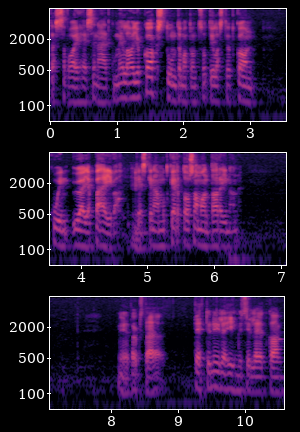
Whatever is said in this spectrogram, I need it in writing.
tässä vaiheessa näet, kun meillä on jo kaksi tuntematonta sotilasta, jotka on kuin yö ja päivä keskenään, mutta kertoo saman tarinan. Niin, että onko tämä tehty niille ihmisille, jotka on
